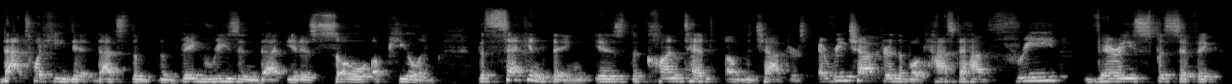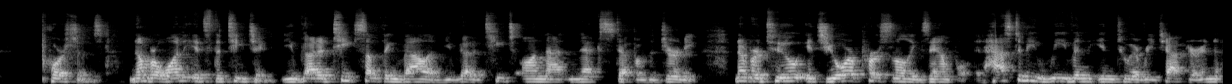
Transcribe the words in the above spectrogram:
That's what he did. That's the, the big reason that it is so appealing. The second thing is the content of the chapters. Every chapter in the book has to have three very specific portions. Number one, it's the teaching. You've got to teach something valid. You've got to teach on that next step of the journey. Number two, it's your personal example. It has to be woven into every chapter. And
